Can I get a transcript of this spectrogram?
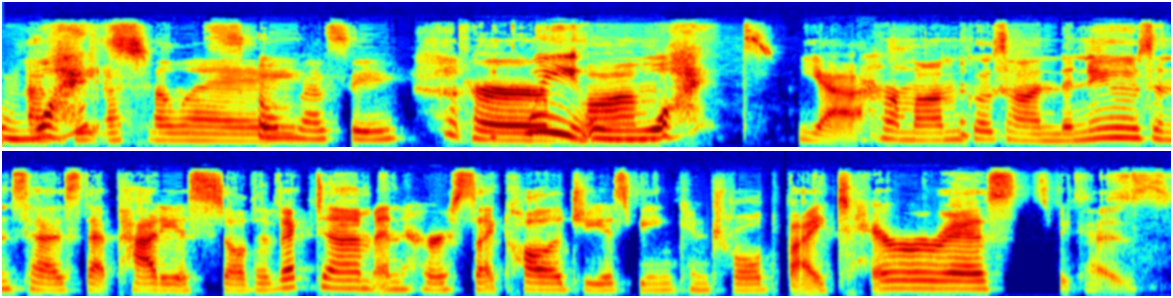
of what? the SLA. So messy. her Wait, mom, what? yeah, her mom goes on the news and says that Patty is still the victim and her psychology is being controlled by terrorists because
